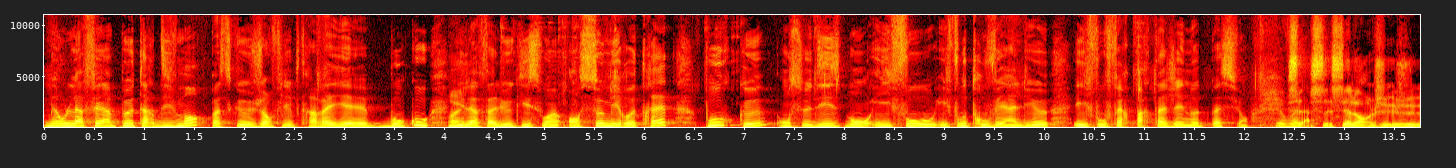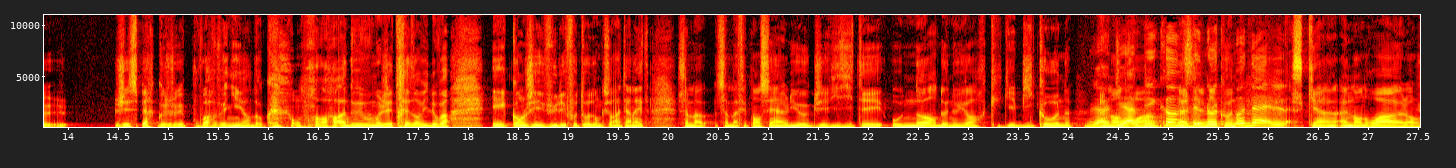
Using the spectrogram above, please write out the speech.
mais on l'a fait un peu tardivement parce que Jean-Philippe travaillait beaucoup. Il a fallu qu'il soit en semi-retraite pour que on se dise bon, il faut, il faut trouver un lieu et il faut faire partager notre passion. voilà. C'est alors je, J'espère que je vais pouvoir venir, donc on prendra rendez-vous. Moi, j'ai très envie de le voir. Et quand j'ai vu les photos donc sur Internet, ça m'a fait penser à un lieu que j'ai visité au nord de New York, qui est Beacon. La Beacon, c'est notre modèle. Ce qui est un, endroit, alors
